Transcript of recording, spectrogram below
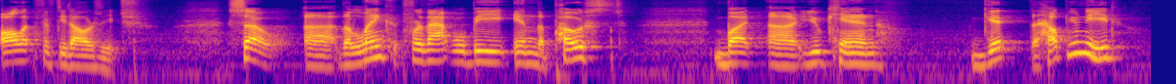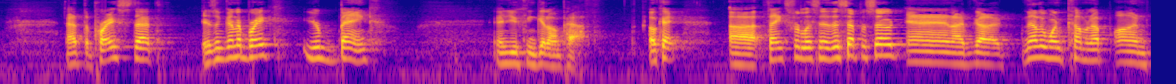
all at $50 each so uh, the link for that will be in the post, but uh, you can get the help you need at the price that isn't going to break your bank, and you can get on path. Okay. Uh, thanks for listening to this episode, and I've got another one coming up on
